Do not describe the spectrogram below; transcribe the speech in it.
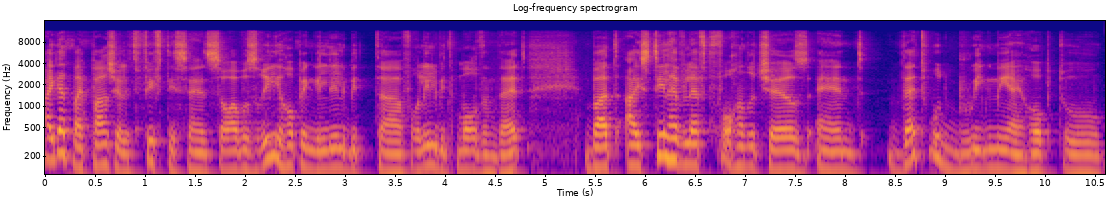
I got my partial at 50 cents, so I was really hoping a little bit uh, for a little bit more than that. But I still have left 400 shares and that would bring me, I hope, to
